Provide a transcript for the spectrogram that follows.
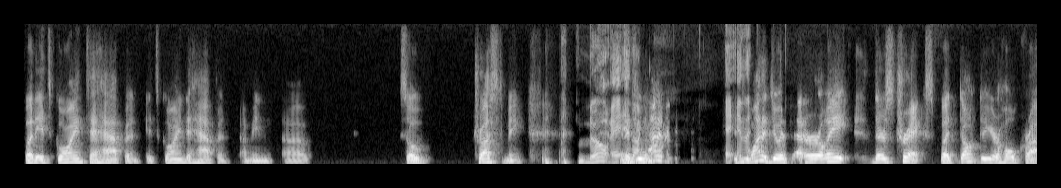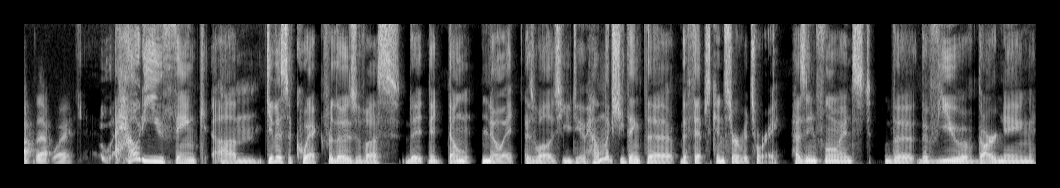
but it's going to happen. It's going to happen. I mean uh, so trust me. No and, and if you want to if you want to do it that early there's tricks but don't do your whole crop that way how do you think um, give us a quick for those of us that, that don't know it as well as you do how much do you think the the phipps conservatory has influenced the the view of gardening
